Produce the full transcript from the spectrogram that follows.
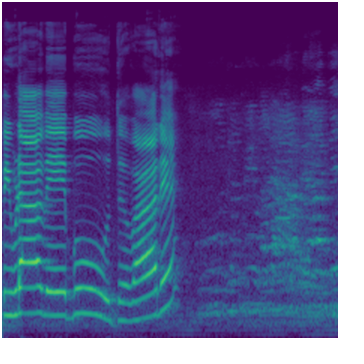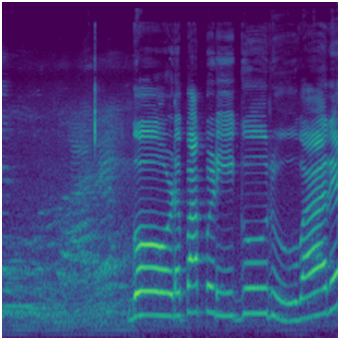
પીવડાવે બુધવારે દૂધ પીવડાવે બુધવારે ગોળ પાપડી ગુરુવારે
